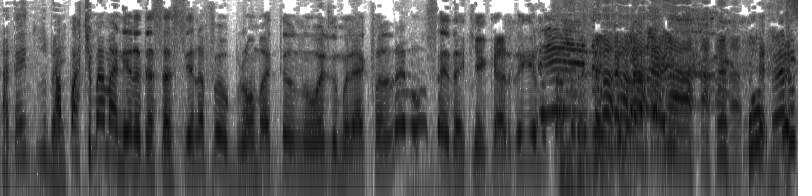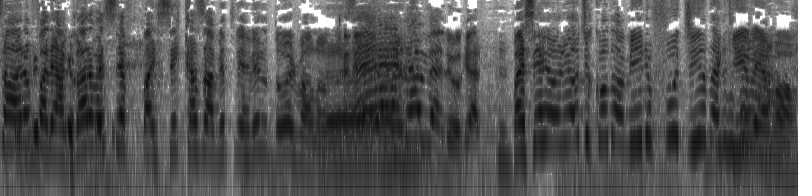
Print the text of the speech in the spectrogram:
Até aí tudo bem. A parte mais maneira dessa cena foi o Bron batendo no olho do moleque falando, "Ei, vamos sair daqui, cara. Aqui não tá pra gente, não. Nessa hora eu falei, agora vai ser, vai ser casamento vermelho 2, maluco. É, né, velho? Cara, Vai ser reunião de condomínio fudida aqui, meu irmão.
